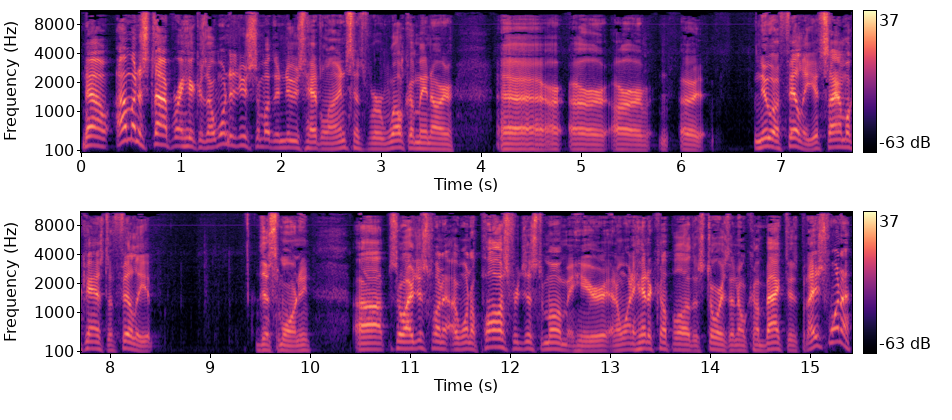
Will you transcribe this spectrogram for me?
Now, I'm going to stop right here because I want to do some other news headlines since we're welcoming our uh, our, our, our uh, new affiliate, simulcast affiliate, this morning. Uh, so I just want to I want to pause for just a moment here, and I want to hit a couple other stories. I don't come back to this, but I just want to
